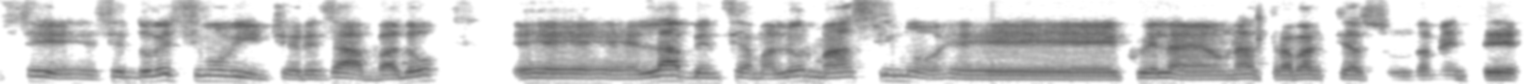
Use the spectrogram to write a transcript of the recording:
se se dovessimo vincere sabato, ehm, là pensiamo al loro massimo e quella è un'altra partita assolutamente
